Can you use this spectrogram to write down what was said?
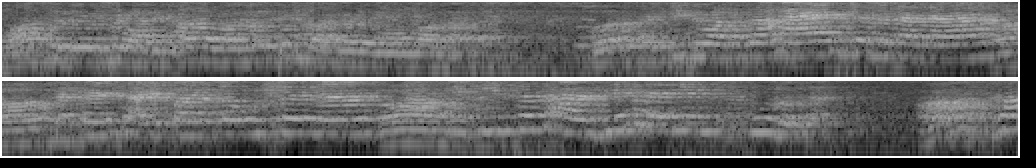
वासुदेव शिवाय खावा लागेल तुमच्याकडे मग मला बरं तर किती वाजता काय असतं ना हा. दादा सकाळी साडेपाच ला उठलं ना हा. आपली तिथंच अर्धे तरी पूर होतात हा हा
